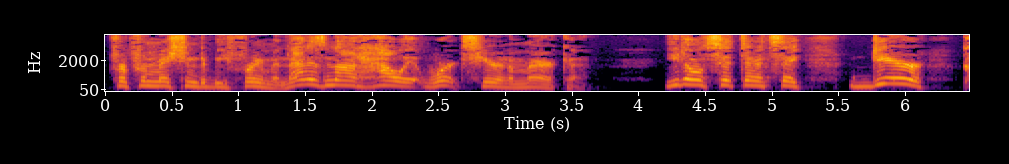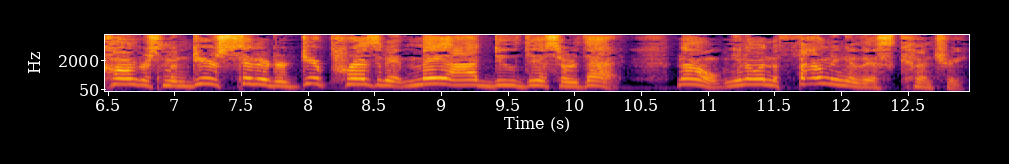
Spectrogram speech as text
for permission to be freemen. That is not how it works here in America. You don't sit there and say, Dear Congressman, dear Senator, dear President, may I do this or that? No, you know, in the founding of this country,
